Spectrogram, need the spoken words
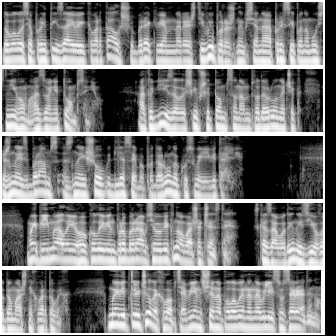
Довелося пройти зайвий квартал, щоб реквієм нарешті випорожнився на присипаному снігом газоні Томпсонів. А тоді, залишивши Томпсонам подаруночок, жнець Брамс знайшов для себе подарунок у своїй вітальні. Ми піймали його, коли він пробирався у вікно, ваше честе, сказав один із його домашніх вартових. Ми відключили хлопця, він ще наполовину не вліз усередину.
